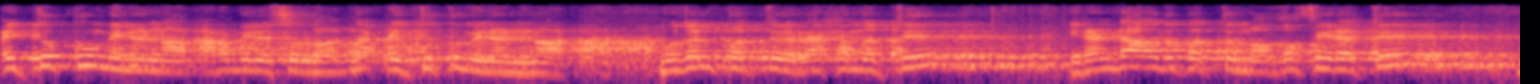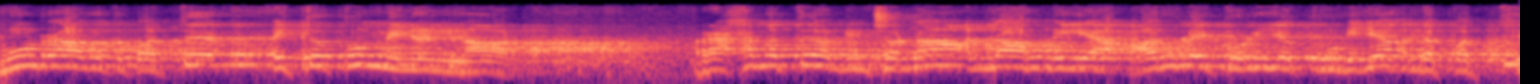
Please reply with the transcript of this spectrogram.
ஐத்துக்கும் மினன்னார் அரபியில் சொல்லுவாங்க ஐத்துக்கும் மினன்னார் முதல் பத்து ரஹமத்து இரண்டாவது பத்து மகஃபிரத்து மூன்றாவது பத்து ஐத்துக்கும் மினன்னார் ரஹமத்து அப்படின்னு சொன்னால் அல்லாஹுடைய அருளை பொழியக்கூடிய அந்த பத்து.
